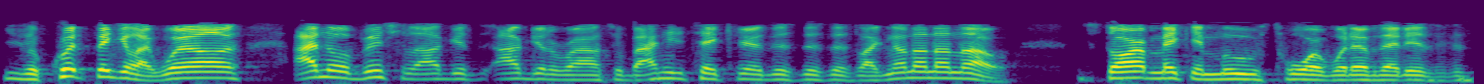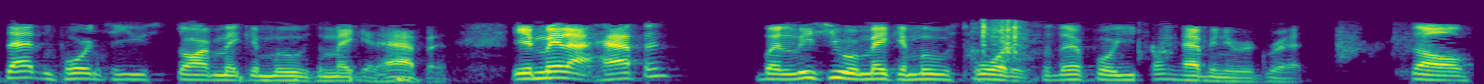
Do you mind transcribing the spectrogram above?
You know, quit thinking like, well, I know eventually I'll get I'll get around to, it, but I need to take care of this, this, this. Like, no, no, no, no. Start making moves toward whatever that is. If it's that important to you, start making moves to make it happen. It may not happen, but at least you were making moves toward it. So therefore, you don't have any regret. So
